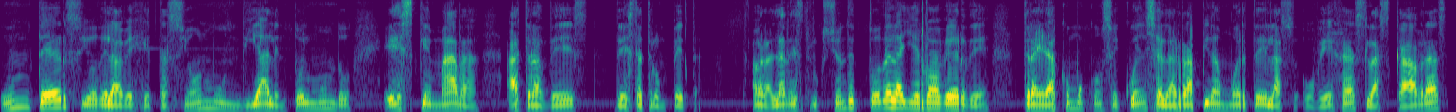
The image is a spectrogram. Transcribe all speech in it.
Un tercio de la vegetación mundial en todo el mundo es quemada a través de esta trompeta. Ahora, la destrucción de toda la hierba verde traerá como consecuencia la rápida muerte de las ovejas, las cabras,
